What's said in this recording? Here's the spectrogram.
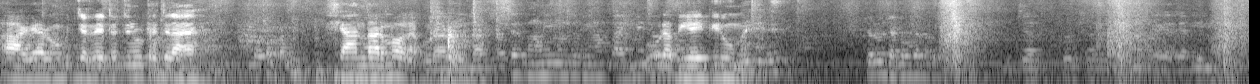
ਆ ਗਿਆ ਰੂਮ ਜਨਰੇਟਰ ਜਨੂਟਰ ਚਲਾਇਆ। ਸ਼ਾਨਦਾਰ ਮਾਹੌਲ ਹੈ ਪੂਰਾ ਰੂਮ ਦਾ। ਪੂਰਾ ਵੀਆਈਪੀ ਰੂਮ ਹੈ। ਚਲੋ ਜੱਗੋ ਕਰੋ ਜੱਗੋ ਕਰਨਾ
